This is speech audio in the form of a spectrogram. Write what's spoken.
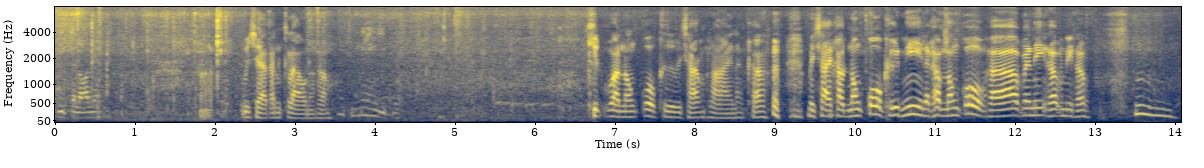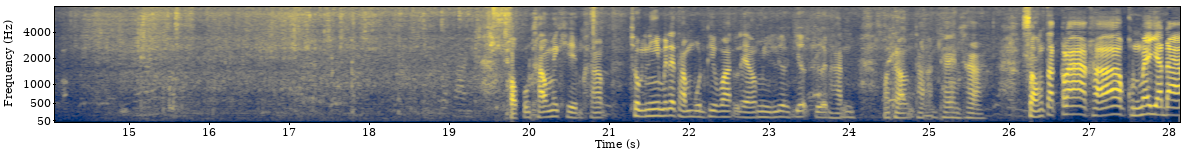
หยิบตลอดเลย วิชาการกล่าวนะครับ ไม่ถึงไม่ยังหยิบเลย คิดว่าน้องโก้คือช้างพลายนะครับไม่ใช่ครับ น้องโก้คือนี่นะครับ น้องโก้ครับแม่นี่ครับนี่ครับขอบคุณครับไม่เค็มครับ ช่วงนี้ไม่ได้ทำบุญที่วัดแล้วมีเรื่องเยอะเกินหันมาทำทานแทนค่ะสองตะกร้าครับ คุณแม่ยาดา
